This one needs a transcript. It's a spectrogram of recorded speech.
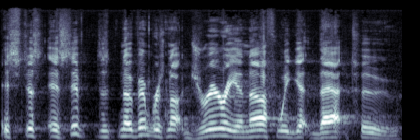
it's just as if november's not dreary enough we get that too.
